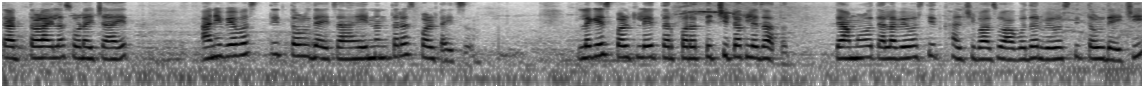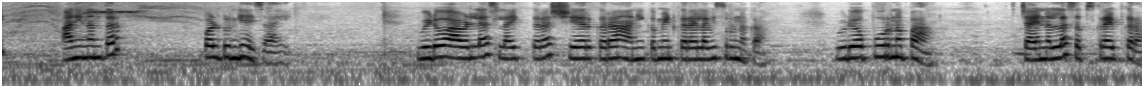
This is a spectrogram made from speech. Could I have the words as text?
त्यात तळायला सोडायचे आहेत आणि व्यवस्थित तळू द्यायचं आहे. नंतरच पलटायचं. लगेच पलटले तर परत ते चिटकले जातात. त्यामुळं त्याला व्यवस्थित खालची बाजू अगोदर व्यवस्थित तळू द्यायची आणि नंतर पलटून घ्यायचं आहे. व्हिडिओ आवडल्यास लाईक करा शेअर करा आणि कमेंट करायला विसरू नका. व्हिडिओ पूर्ण पहा. चॅनलला सबस्क्राईब करा.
